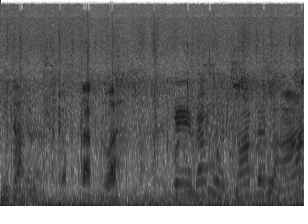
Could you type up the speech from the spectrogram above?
นี่ครับกับตันวะเก้แบ็คหมดครับด้านหลัง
